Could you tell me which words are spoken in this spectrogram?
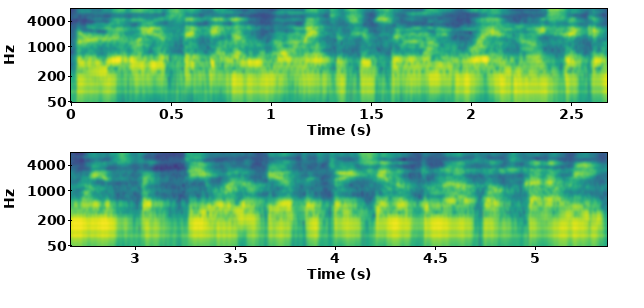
Pero luego yo sé que en algún momento, si yo soy muy bueno y sé que es muy efectivo lo que yo te estoy diciendo, tú me vas a buscar a mí.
